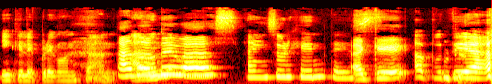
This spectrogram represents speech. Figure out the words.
y que le preguntan ¿A, dónde vas? A insurgentes. ¿A qué? A putear.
